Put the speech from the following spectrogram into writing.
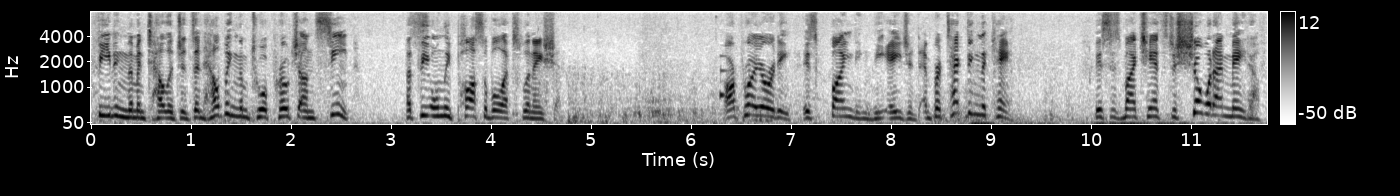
feeding them intelligence and helping them to approach unseen. That's the only possible explanation. Our priority is finding the agent and protecting the camp. This is my chance to show what I'm made of.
